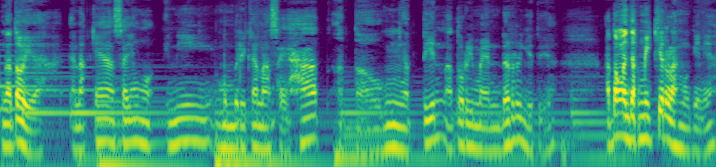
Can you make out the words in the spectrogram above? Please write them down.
nggak tahu ya enaknya saya ini memberikan nasihat atau ngingetin atau reminder gitu ya. Atau ngajak mikir lah mungkin ya.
